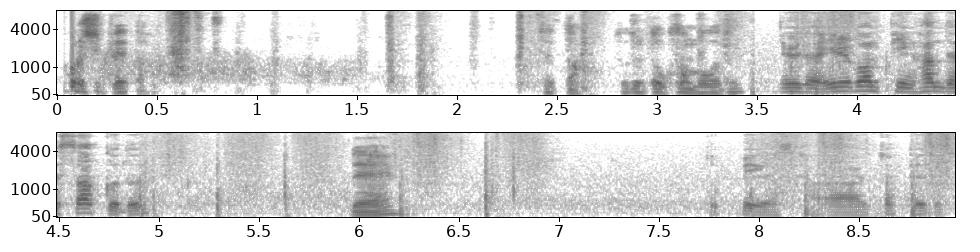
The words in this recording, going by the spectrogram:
그걸 실패했다. 됐다. 저들도 옥상 먹거든. 여기다 1번 핑 한 대 쐈거든. 네 뚝배기가 살짝 빼졌어.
